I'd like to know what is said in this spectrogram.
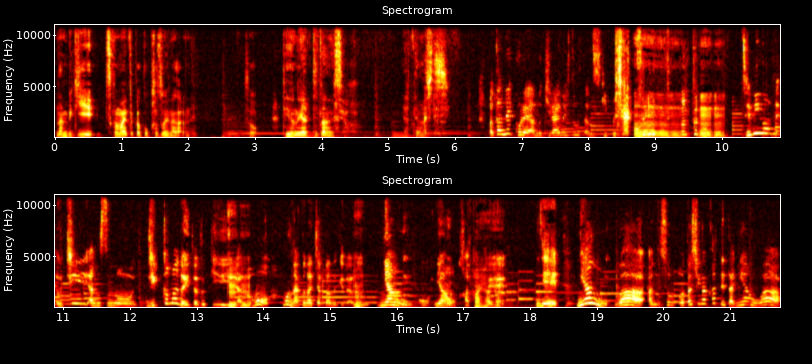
何匹捕まえたかこう数えながらね。そう。っていうのやってたんですよ。やってました。またねこれあの嫌いな人あのスキップしてくださいうんうんうんうん。うんうん。セミはねうちあのその実家までいた時、うんうん。あのもうもう亡くなっちゃったんだけどあの、ニャンをニャンを飼ってて、はいはいはいでニャンはあのその私が飼ってたニャンは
